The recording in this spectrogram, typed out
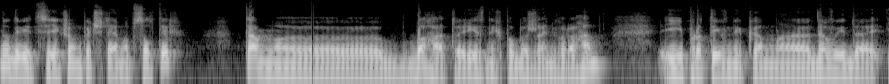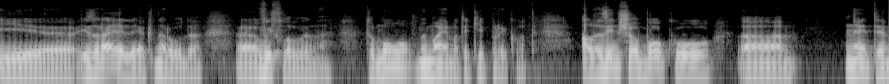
Ну, дивіться, якщо ми почитаємо псалтир, там е, багато різних побажань ворогам і противникам е, Давида і е, Ізраїля як народу висловлено. Тому ми маємо такий приклад. Але з іншого боку, е, знаєте,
